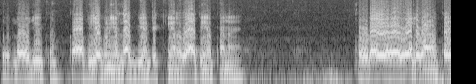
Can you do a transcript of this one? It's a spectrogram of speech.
ਸੋ ਲਓ ਜੀ ਕਾਫੀ ਆਪਣੀਆਂ ਲੱਗ ਗਈਆਂ ਟਿੱਕੀਆਂ ਲਗਾਤੀਆਂ ਆਪਾਂ ਨੇ। ਥੋੜਾ ਜਿਹਾ ਰਹਿ ਗਿਆ ਲਗਾਉਣ ਤੇ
